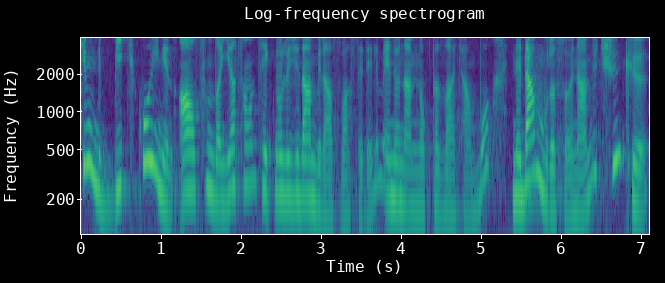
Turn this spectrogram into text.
Şimdi Bitcoin'in altında yatan teknolojiden biraz bahsedelim. En önemli nokta zaten bu. Neden burası önemli? Çünkü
